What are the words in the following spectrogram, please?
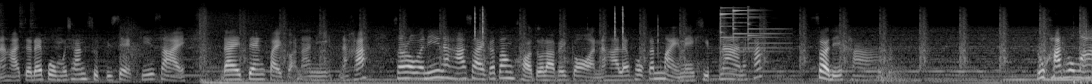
นะคะ จะได้โปรโมชั่นสุดพิเศษที่ทรายได้แจ้งไปก่อนหน้านี้นะคะสำหรับวันนี้นะคะทรายก็ต้องขอตัวลาไปก่อนนะคะ แล้วพบกันใหม่ในคลิปหน้านะคะ สวัสดีค่ะ ลูกค้าโทรมา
